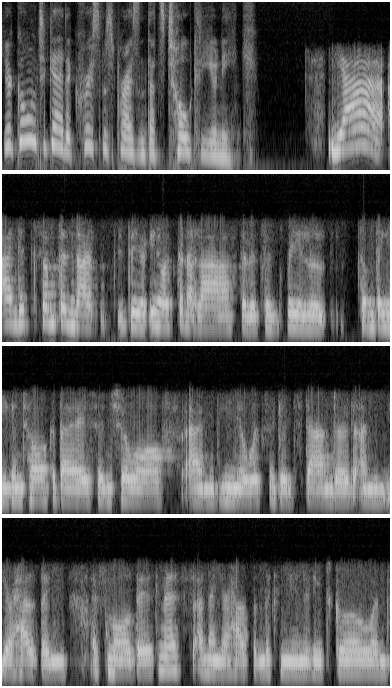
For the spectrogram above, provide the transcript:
you're going to get a Christmas present that's totally unique. Yeah, and it's something that you know it's going to last, and it's a real something you can talk about and show off, and you know it's a good standard, and you're helping a small business, and then you're helping the community to grow, and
